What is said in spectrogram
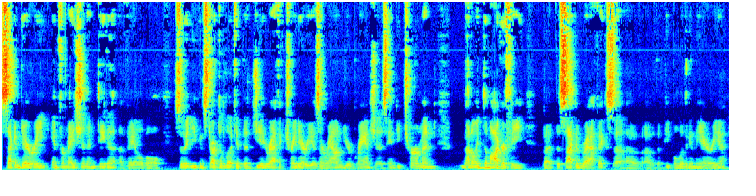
secondary information and data available so that you can start to look at the geographic trade areas around your branches and determine not only demography, but the psychographics uh, of, of the people living in the area.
